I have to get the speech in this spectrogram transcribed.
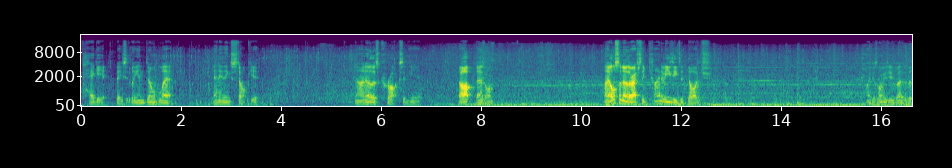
peg it, basically, and don't let anything stop you. Now, I know there's crocs in here. Oh, there's one. I also know they're actually kind of easy to dodge. Like, as long as you let the...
